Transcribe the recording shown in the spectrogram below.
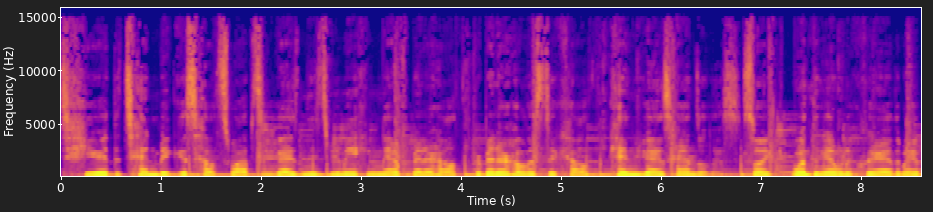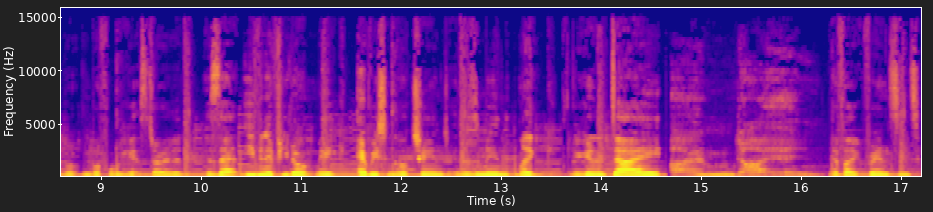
to hear the 10 biggest health swaps that you guys need to be making now for better health? For better holistic health? Can you guys handle this? So, like, one thing I want to clear out of the way before we get started is that even if you don't make every single change, it doesn't mean, like, you're gonna die. I'm dying. If, like, for instance,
